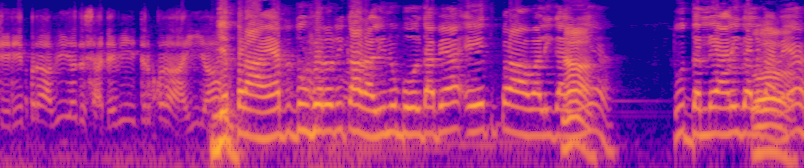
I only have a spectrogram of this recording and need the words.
ਤੇਰੇ ਭਰਾ ਵੀ ਆ ਤੇ ਸਾਡੇ ਵੀ ਇੱਧਰ ਭਰਾ ਹੀ ਆ। ਜੇ ਭਰਾ ਆ ਤਾਂ ਤੂੰ ਫਿਰ ਉਹਦੀ ਘਰ ਵਾਲੀ ਨੂੰ ਬੋਲਦਾ ਪਿਆ ਇਹ ਤਾਂ ਭਰਾ ਵਾਲੀ ਗੱਲ ਹਾਂ। ਨਹੀਂ ਆ ਤੂੰ ਦੱਲੇ ਵਾਲੀ ਗੱਲ ਕਰ ਰਿਹਾ।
